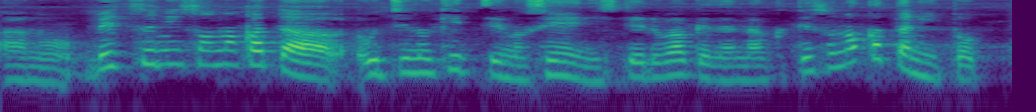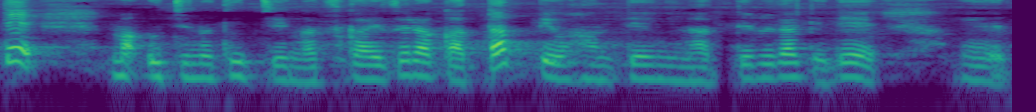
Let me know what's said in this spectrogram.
あの、別にその方、うちのキッチンのせいにしてるわけじゃなくて、その方にとって、まあ、うちのキッチンが使いづらかったっていう判定になってるだけで、えー、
